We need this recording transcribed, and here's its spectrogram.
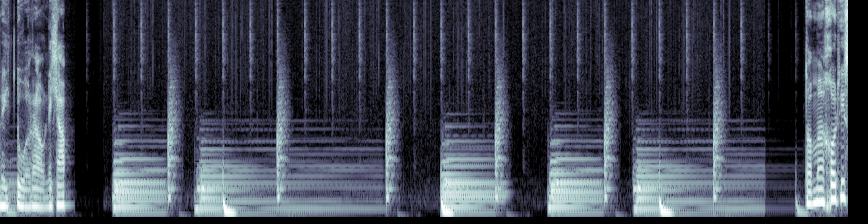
ในตัวเรานะครับ ต่อมาข้อที่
